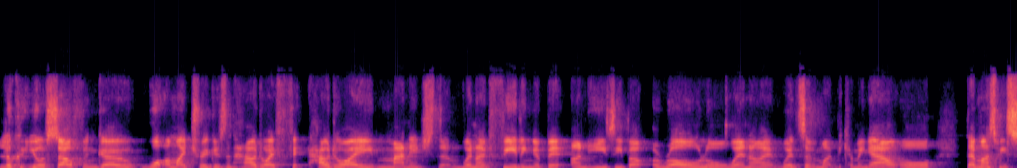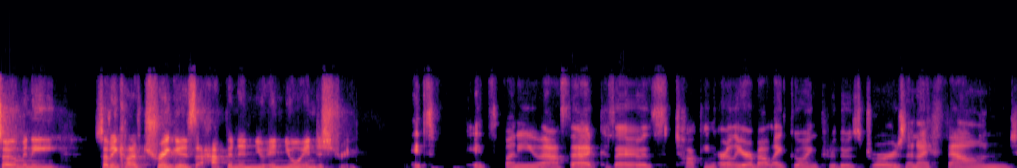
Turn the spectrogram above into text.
look at yourself and go what are my triggers and how do i fit how do i manage them when i'm feeling a bit uneasy about a role or when i when something might be coming out? Or there must be so many so many kind of triggers that happen in your in your industry. It's it's funny you asked that because i was talking earlier about like going through those drawers and i found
